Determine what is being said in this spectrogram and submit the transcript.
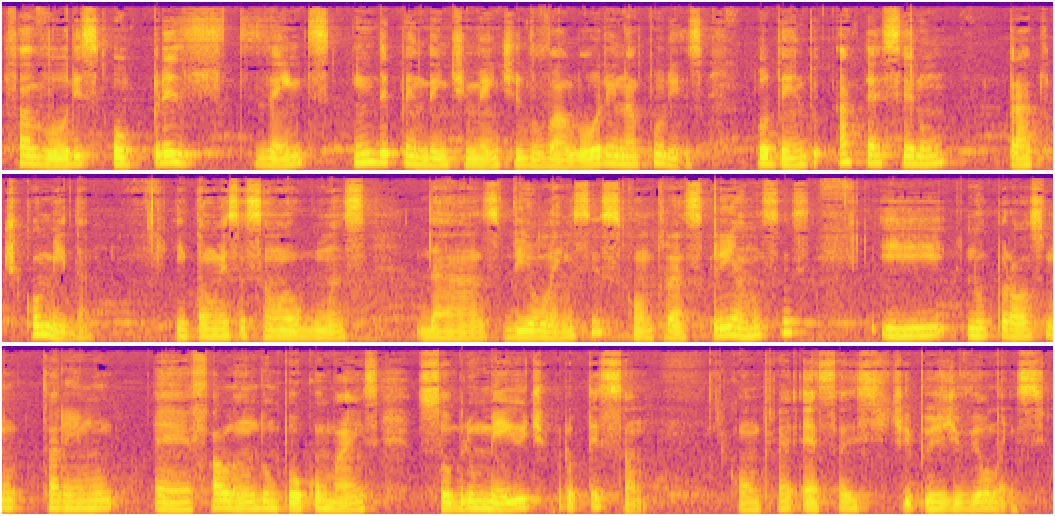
favores ou presentes presentes independentemente do valor e natureza, podendo até ser um prato de comida. Então, essas são algumas das violências contra as crianças e no próximo estaremos é, falando um pouco mais sobre o meio de proteção. contra esses tipos de violência.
